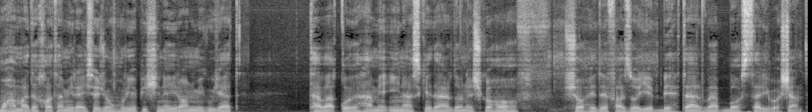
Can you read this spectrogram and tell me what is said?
محمد خاتمی رئیس جمهوری پیشین ایران می‌گوید توقع همه این است که در دانشگاه ها شاهد فضای بهتر و باستری باشند.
